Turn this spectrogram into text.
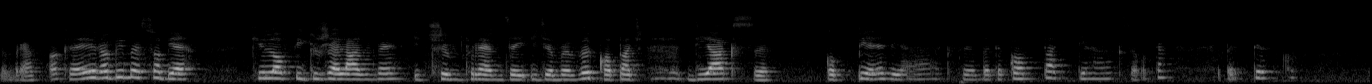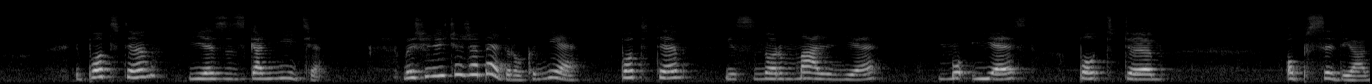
Dobra, okej. Robimy sobie kilofik żelazny i czym prędzej idziemy wykopać diaksy. Kopię diaksy, będę kopać diaksy, będę. I pod tym jest, zgadnijcie, myślicie, że bedrock? Nie. Pod tym jest normalnie, jest pod tym obsydian,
